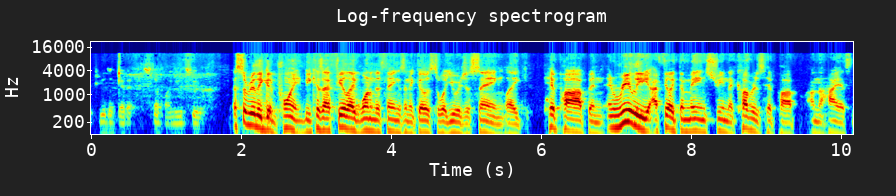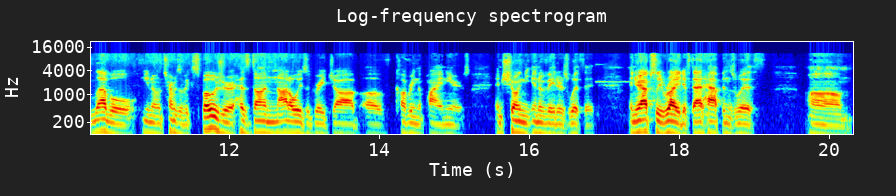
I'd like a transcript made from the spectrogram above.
if you look at it stuff on YouTube. That's a really good point because I feel like one of the things, and it goes to what you were just saying, like hip hop, and and really, I feel like the mainstream that covers hip hop on the highest level, you know, in terms of exposure, has done not always a great job of covering the pioneers and showing the innovators with it. And you're absolutely right. If that happens with um,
